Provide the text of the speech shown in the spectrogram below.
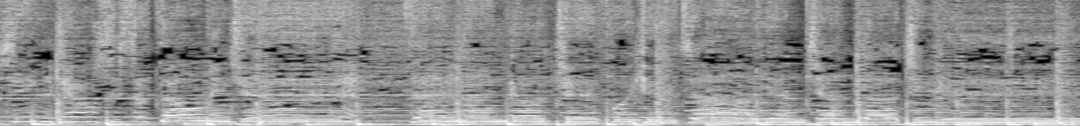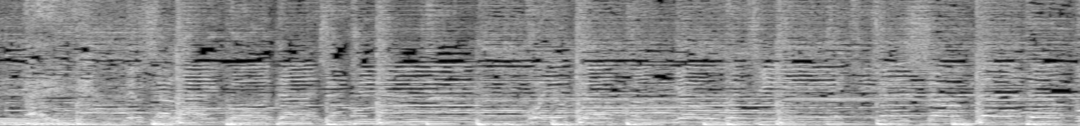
心跳是首奏鸣曲，才能够去赋予这眼前的境遇。留下来过的证据。我有个朋友问起这首歌的副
